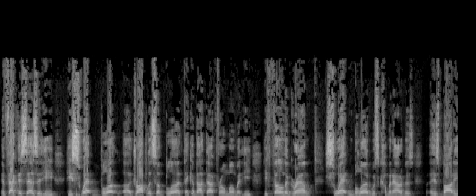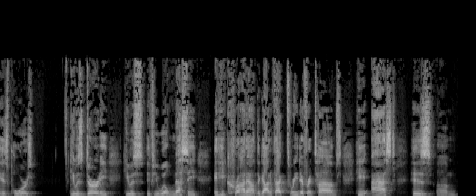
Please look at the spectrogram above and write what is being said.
In fact, it says that he, he sweat blood, uh, droplets of blood. Think about that for a moment. He, he fell on the ground. Sweat and blood was coming out of his, his body, his pores. He was dirty. He was, if you will, messy. And he cried out to God. In fact, three different times he asked his um,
